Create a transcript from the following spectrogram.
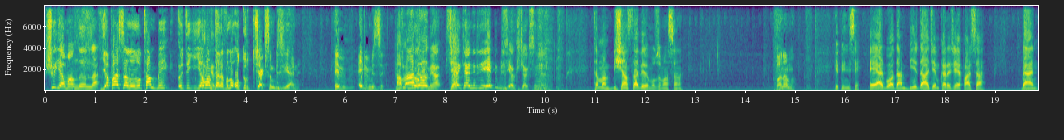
şu yamanlığınla Yaparsan onu tam bir öteki yaman Hakikaten. tarafına oturtacaksın bizi yani. Hep, hepimizi. ama abi o ya. Sen Cem- kendini değil hepimizi yakacaksın yani. tamam bir şans daha veriyorum o zaman sana. Bana mı? Hepinize. Eğer bu adam bir daha Cem Karaca yaparsa ben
